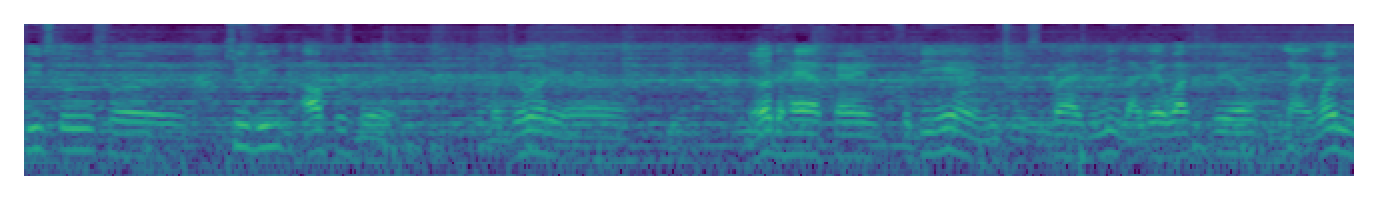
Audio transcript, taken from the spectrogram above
few schools for QB offers, but majority, uh, the other half came for DN, which was surprising to me. Like they watched the film. Like one,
